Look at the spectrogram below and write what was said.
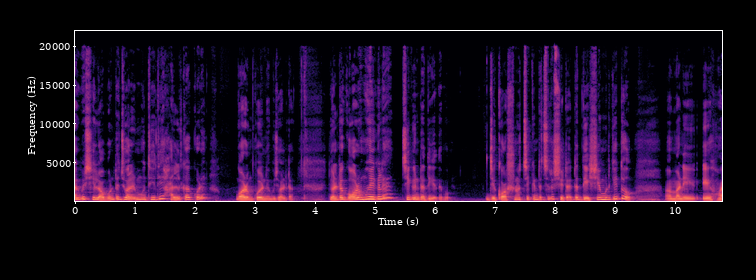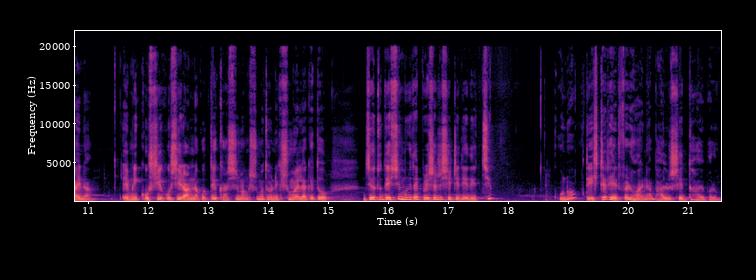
লাগবে সেই লবণটা জলের মধ্যে দিয়ে হালকা করে গরম করে নেব জলটা। জলটা গরম হয়ে গেলে চিকেনটা দিয়ে দেবো। যে কষানোর চিকেনটা ছিল সেটা, এটা দেশি মুরগি তো মানে এ হয় না। এমনি কষিয়ে কষিয়ে রান্না করতে খাসির মাংসের মতো অনেক সময় লাগে তো। যেহেতু দেশি মুরগি, তাই প্রেশারে সেটি দিয়ে দিচ্ছি। কোনো টেস্টের হেরফের হয় না, ভালো সেদ্ধ হয় বরং।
